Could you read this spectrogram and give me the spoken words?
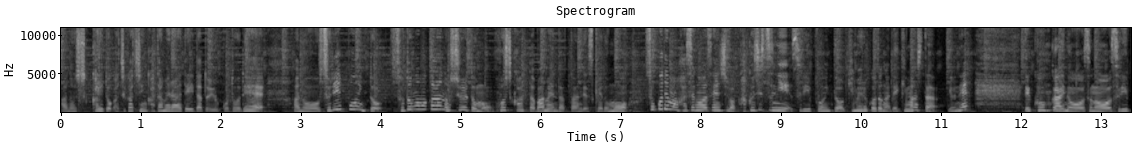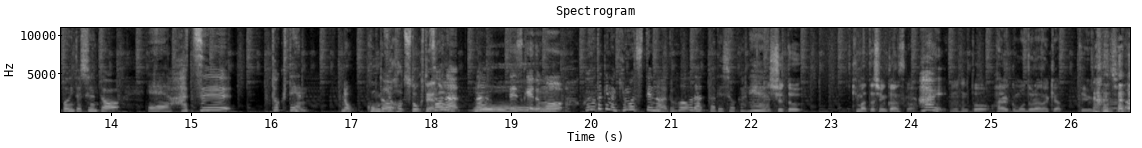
あのしっかりとガチガチに固められていたということであのスリーポイント外側からのシュートも欲しかった場面だったんですけどもそこでも長谷川選手は確実にスリーポイントを決めることができましたよね。で今回のそのスリーポイントシュート、えー、初得点今季初得点そうなんですけれどもこの時の気持ちっていうのはどうだったでしょうかね。シュート決まった瞬間ですか？はい。もう本当早く戻らなきゃっていう気持ち。ま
